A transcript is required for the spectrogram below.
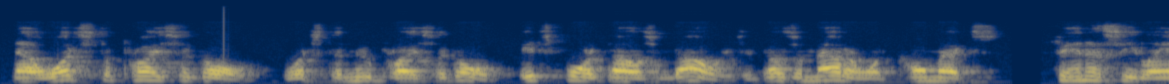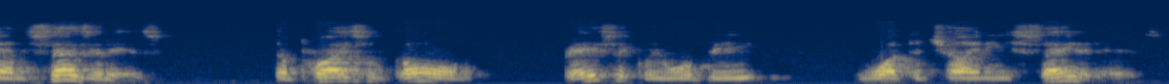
Now, what's the price of gold? What's the new price of gold? It's $4,000. It doesn't matter what COMEX Fantasyland says it is. The price of gold basically will be what the Chinese say it is.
